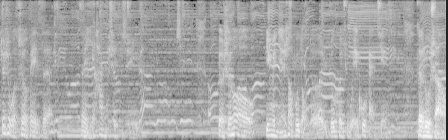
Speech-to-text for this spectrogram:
这是我这辈子最遗憾的事情之一。有时候因为年少不懂得如何去维护感情，在路上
